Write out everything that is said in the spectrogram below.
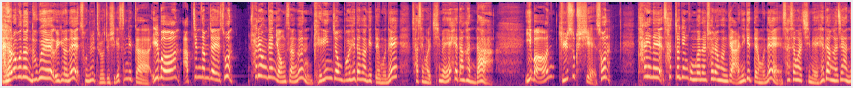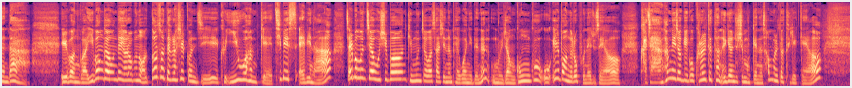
자, 여러분은 누구의 의견에 손을 들어주시겠습니까? 1번, 앞집 남자의 손. 촬영된 영상은 개인정보에 해당하기 때문에 사생활 침해에 해당한다. 2번, 길숙 씨의 손. 타인의 사적인 공간을 촬영한 게 아니기 때문에 사생활 침해에 해당하지 않는다. 1번과 2번 가운데 여러분은 어떤 선택을 하실 건지 그 이유와 함께 TBS 앱이나 짧은 문자 50원, 긴 문자와 사진은 100원이 되는 우물정 0951번으로 보내주세요. 가장 합리적이고 그럴듯한 의견 주신 분께는 선물도 드릴게요.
